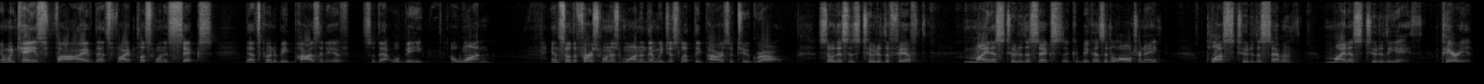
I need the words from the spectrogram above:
And when k is 5, that's 5 plus 1 is 6. That's going to be positive, so that will be a 1. And so the first one is 1, and then we just let the powers of 2 grow. So this is 2 to the 5th, minus 2 to the 6th, because it'll alternate, plus 2 to the 7th, minus 2 to the 8th. Period.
